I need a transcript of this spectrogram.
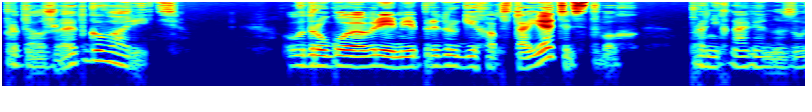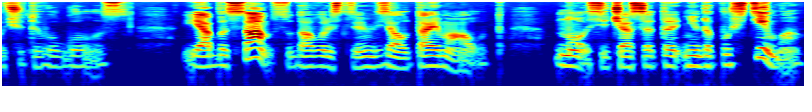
продолжает говорить. В другое время и при других обстоятельствах, проникновенно звучит его голос, я бы сам с удовольствием взял тайм-аут, но сейчас это недопустимо.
